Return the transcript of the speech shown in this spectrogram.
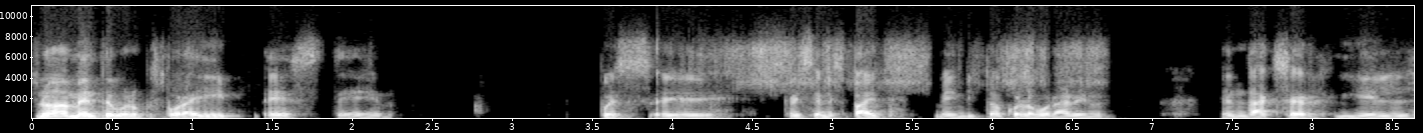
nuevamente, bueno, pues por ahí, este, pues eh, Christian Spite me invitó a colaborar en, en Daxer y él,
